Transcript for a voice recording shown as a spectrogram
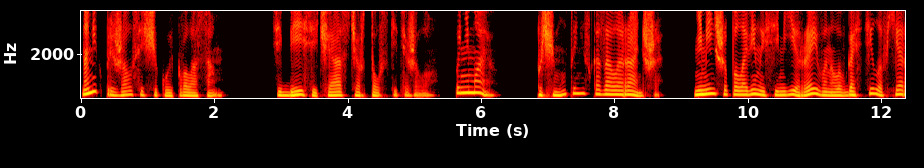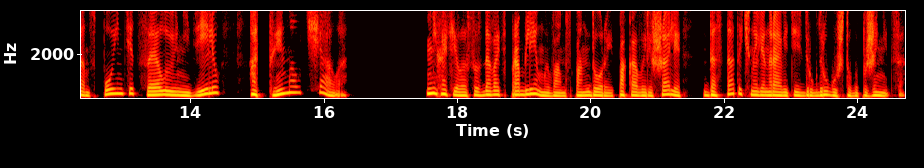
на миг прижался щекой к волосам. «Тебе сейчас чертовски тяжело. Понимаю. Почему ты не сказала раньше?» Не меньше половины семьи Рейвенеллов гостила в Херонс-Пойнте целую неделю, а ты молчала. Не хотела создавать проблемы вам с Пандорой, пока вы решали, достаточно ли нравитесь друг другу, чтобы пожениться.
